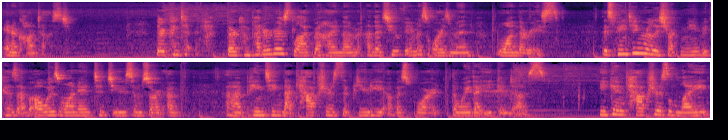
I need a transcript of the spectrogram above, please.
in a contest. Their, their competitors lag behind them, and the two famous oarsmen won the race. This painting really struck me because I've always wanted to do some sort of uh, painting that captures the beauty of a sport the way that Eakins does. Eakins captures the light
